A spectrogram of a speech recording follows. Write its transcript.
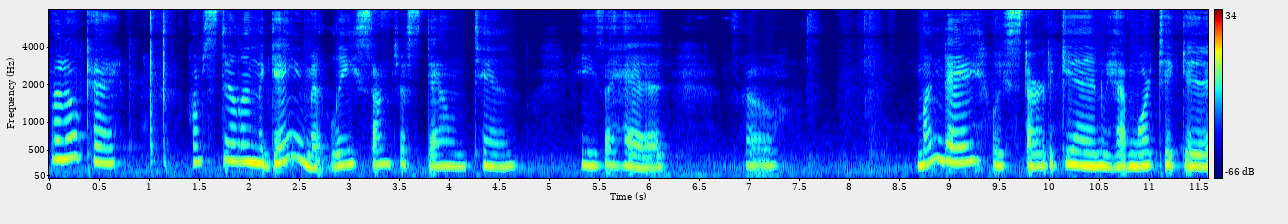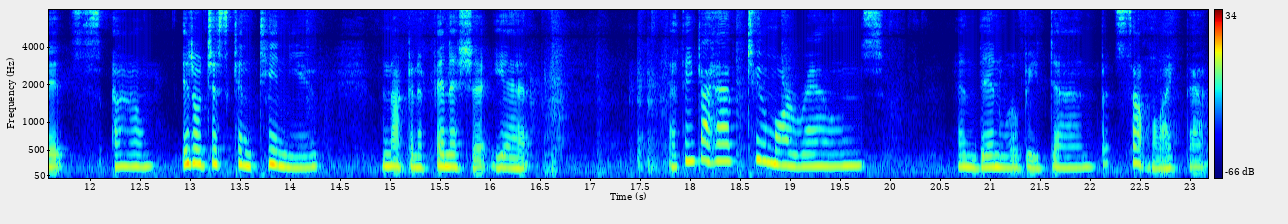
but okay. I'm still in the game at least. I'm just down 10. He's ahead. So Monday we start again. We have more tickets. Um, it'll just continue. I'm not going to finish it yet. I think I have two more rounds and then we'll be done, but something like that.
